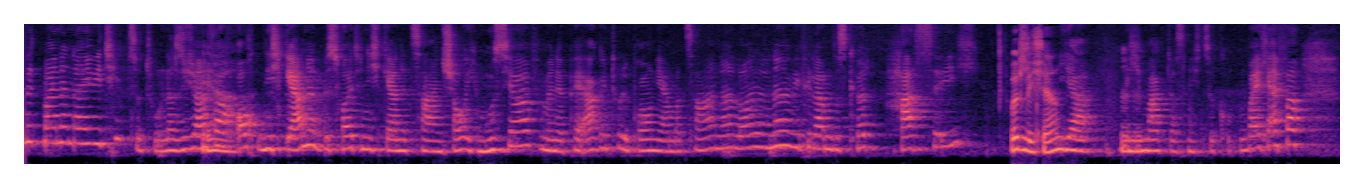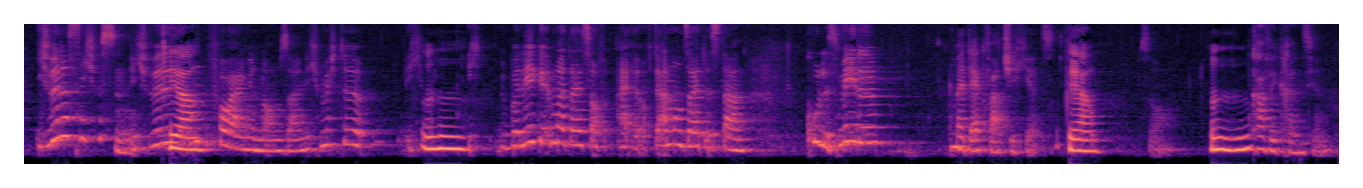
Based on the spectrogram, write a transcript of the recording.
mit meiner Naivität zu tun. Dass ich einfach ja. auch nicht gerne, bis heute nicht gerne Zahlen schaue. Ich muss ja für meine PR-Agentur, die brauchen ja immer Zahlen, ne? Leute, ne? wie viele haben das gehört? Hasse ich. Wirklich, ja? Ja, mhm. ich mag das nicht zu gucken, weil ich einfach, ich will das nicht wissen. Ich will ja. unvoreingenommen sein. Ich möchte, ich, mhm. ich überlege immer, da ist auf, auf der anderen Seite ist da ein cooles Mädel, mit der quatsche ich jetzt. Ja. So. Mhm. Kaffeekränzchen.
